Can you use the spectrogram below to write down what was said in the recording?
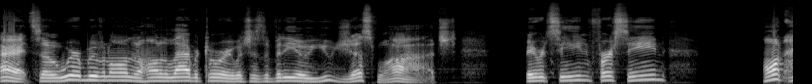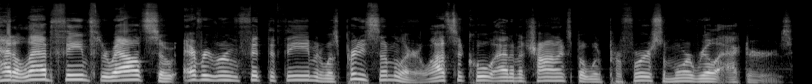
Alright, so we're moving on to the haunted laboratory, which is the video you just watched. Favorite scene? First scene? Haunt had a lab theme throughout, so every room fit the theme and was pretty similar. Lots of cool animatronics, but would prefer some more real actors.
